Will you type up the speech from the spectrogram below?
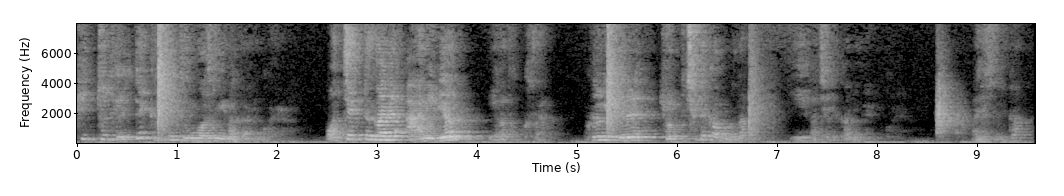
P2 될 때 그때 등고성이 난다는 거예요. 어쨌든 간에 아니면 얘가 더 크다. 그렇기 때문에 결국 최대값보다 얘가 최대값이 되는 거예요. 알겠습니까?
